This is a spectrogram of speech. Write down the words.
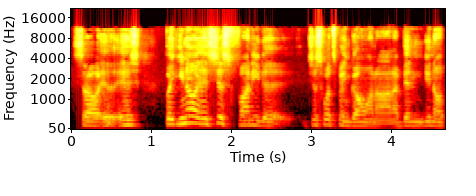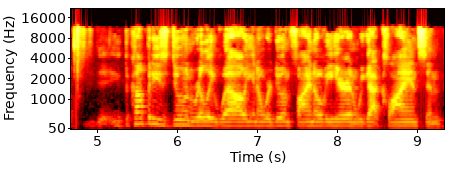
So it is, but you know, it's just funny to just what's been going on. I've been, you know, the company's doing really well. You know, we're doing fine over here, and we got clients and.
